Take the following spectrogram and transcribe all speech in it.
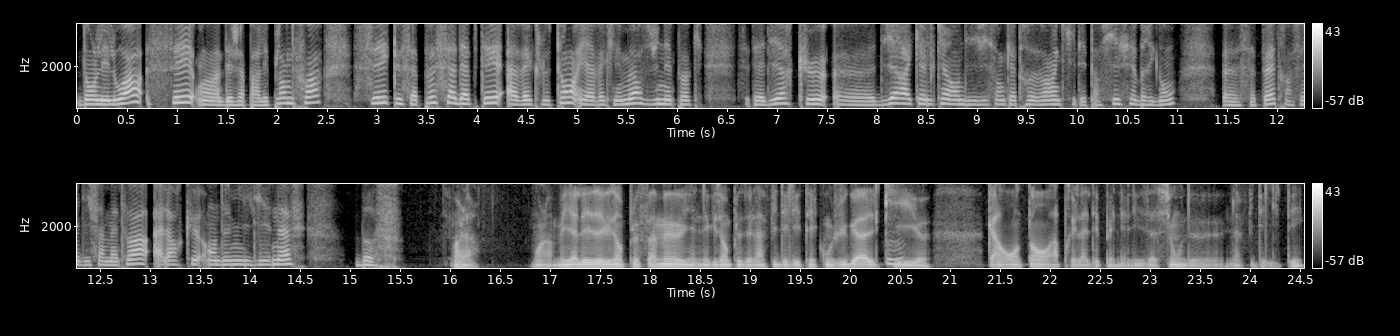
dans les lois. C'est, on en a déjà parlé plein de fois, c'est que ça peut s'adapter avec le temps et avec les mœurs d'une époque. C'est-à-dire que euh, dire à quelqu'un en 1880 qu'il est un fief et brigand, euh, ça peut être un fait diffamatoire, alors qu'en 2019, bof. Voilà. Voilà. Mais il y a les exemples fameux. Il y a l'exemple de l'infidélité conjugale qui, euh, 40 ans après la dépénalisation de l'infidélité,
